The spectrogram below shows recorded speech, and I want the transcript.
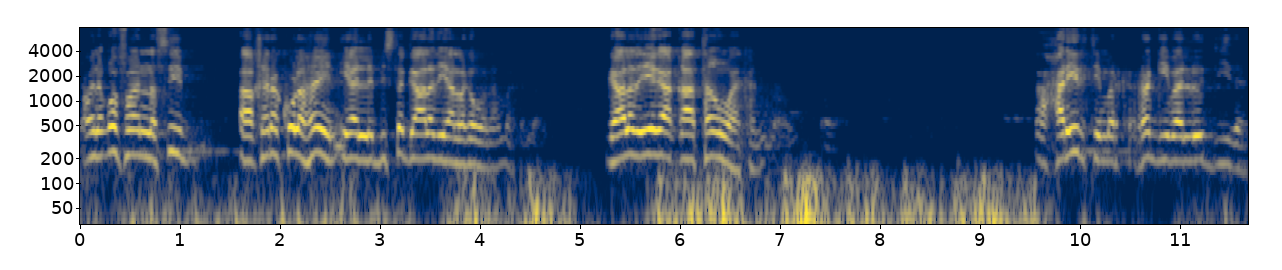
Yacnii qofaan nasiib aakhiro ku lahayn yaa labisto gaalada yaa laga wadaa marka gaalada iyagaa qaataan waa kan. Xariirtii marka raggii baa loo diidaa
